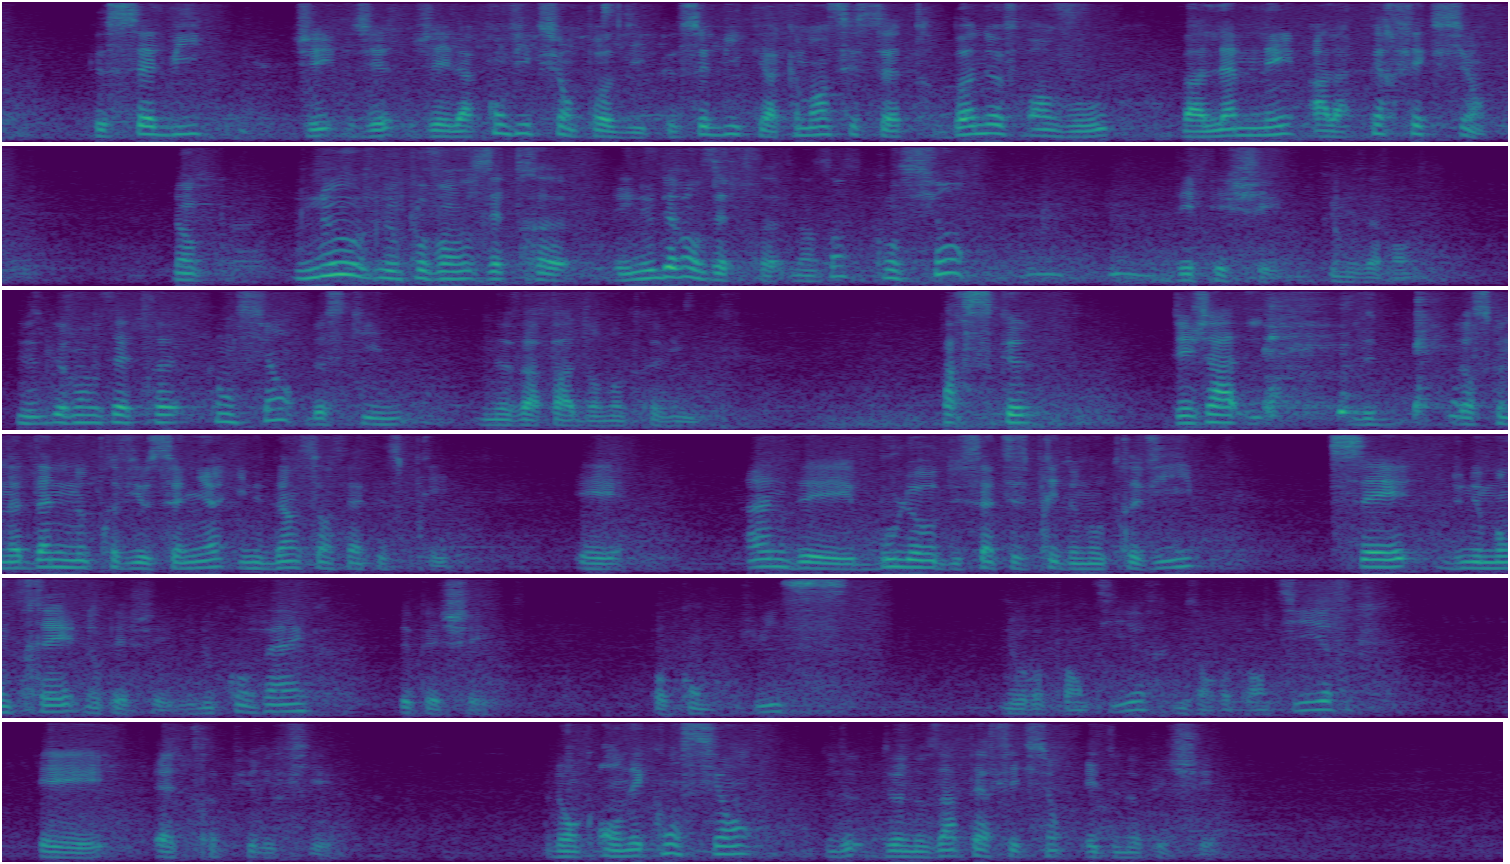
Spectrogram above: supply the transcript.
que celui, j'ai la conviction, Paul dit, que celui qui a commencé cette bonne œuvre en vous va l'amener à la perfection. Donc, nous, nous pouvons être, et nous devons être, dans un sens, conscients des péchés que nous avons. Nous devons être conscients de ce qui ne va pas dans notre vie. Parce que déjà, lorsqu'on a donné notre vie au Seigneur, il nous donne son Saint-Esprit. Et un des boulots du Saint-Esprit de notre vie, c'est de nous montrer nos péchés, de nous convaincre des péchés, pour qu'on puisse nous repentir, nous en repentir, et être purifié. Donc on est conscient de, nos imperfections et de nos péchés.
